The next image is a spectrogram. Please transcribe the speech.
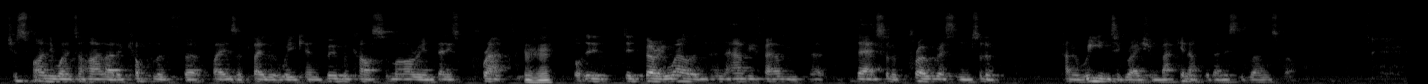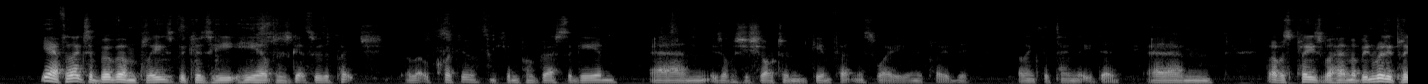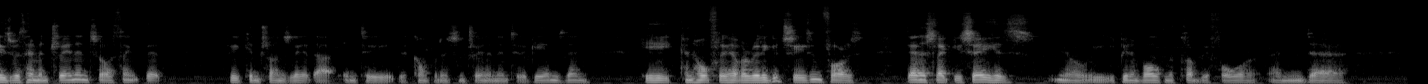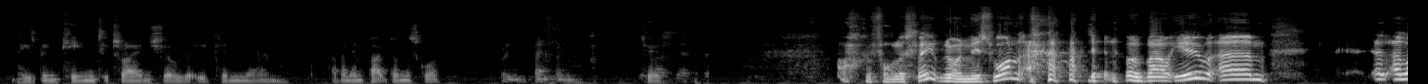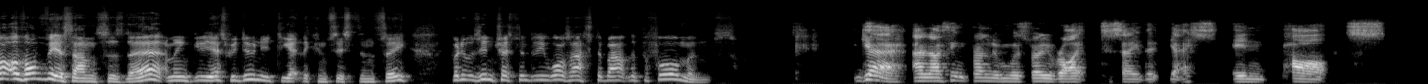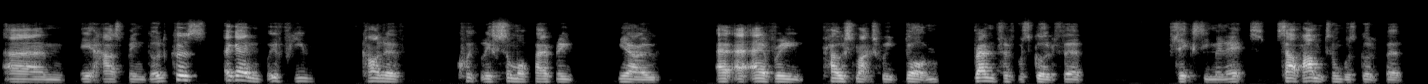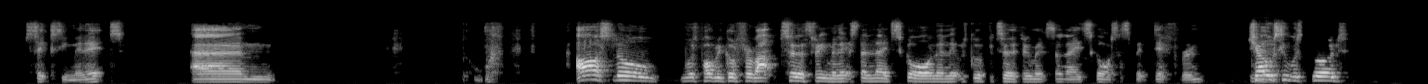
Just finally wanted to highlight a couple of uh, players that played at the weekend Boubacar Soumaré and Dennis Praet. Mm-hmm. Thought they did, very well. And, and how have you found their sort of progress and sort of kind of reintegration back in after Dennis's loan as well? Yeah, for of Bouba, I'm pleased because he, he helps us get through the pitch a little quicker. He can progress the game. Um, he's obviously short in game fitness, why he only played the I think the time that he did. Um, but I was pleased with him. I've been really pleased with him in training. So I think that if he can translate that into the confidence and training into the games, then he can hopefully have a really good season for us. Dennis, like you say, has you know he's been involved in the club before, and uh, he's been keen to try and show that he can um, have an impact on the squad. Brilliant, thanks, Brilliant. Cheers. Oh, I could fall asleep during this one. I don't know about you. Um, a, a, lot of obvious answers there. I mean, yes, we do need to get the consistency, but it was interesting that he was asked about the performance. Yeah, and I think Brandon was very right to say that yes, in parts, um, it has been good because again, if you kind of quickly sum up every, you know, every post match we've done, Brentford was good for 60 minutes. Southampton was good for 60 minutes. Um, Arsenal was probably good for about two or three minutes, then they'd score, and then it was good for two or three minutes, and they'd score. So that's a bit different. Chelsea was good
